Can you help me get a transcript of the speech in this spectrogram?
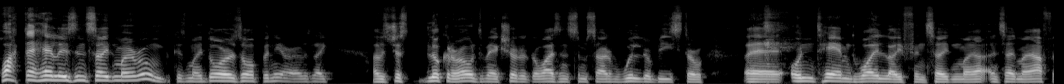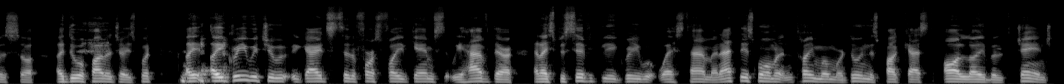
What the hell is inside my room? Because my door is open here. I was like, I was just looking around to make sure that there wasn't some sort of wildebeest or uh, untamed wildlife inside my inside my office. So I do apologize, but I, I agree with you with regards to the first five games that we have there, and I specifically agree with West Ham. And at this moment in time, when we're doing this podcast, all liable to change.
